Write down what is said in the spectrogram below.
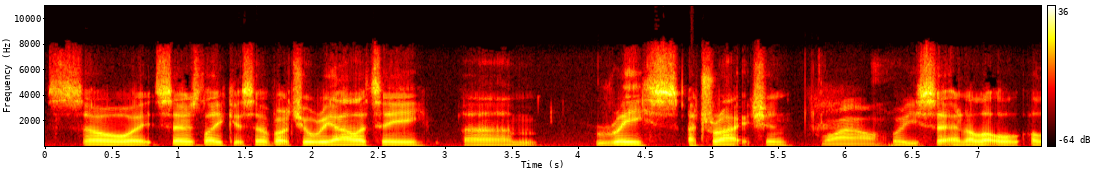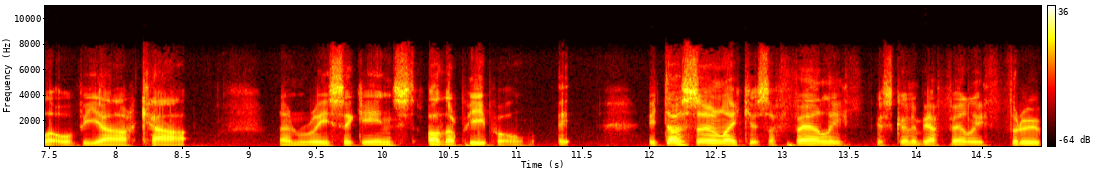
So it sounds like it's a virtual reality um, race attraction Wow. where you sit in a little a little VR cat and race against other people. It it does sound like it's a fairly it's going to be a fairly through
